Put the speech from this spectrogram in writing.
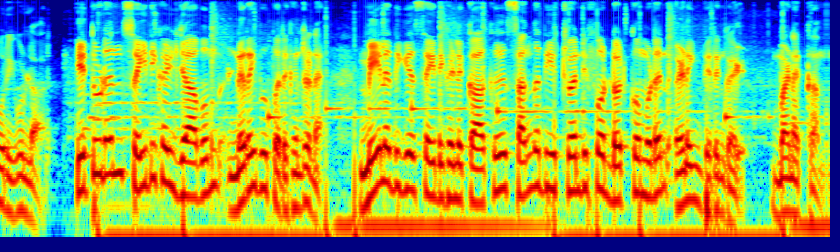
கூறியுள்ளார். இத்துடன் செய்திகள் யாவும் நிறைவு பெறுகின்றன. மேலதிக செய்திகளுக்காக சங்கதி டுவெண்டி ஃபோர் டாட் காமுடன் இணைந்திருங்கள். வணக்கம்.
